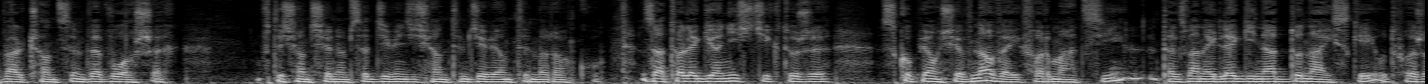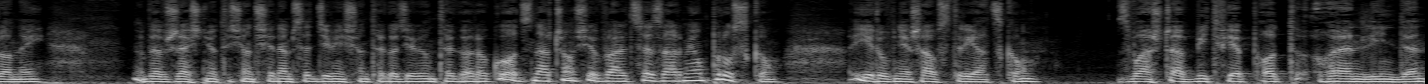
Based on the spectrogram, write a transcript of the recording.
walczącym we Włoszech w 1799 roku. Za to legioniści, którzy skupią się w nowej formacji, tzw. Tak Legii Naddunajskiej, utworzonej we wrześniu 1799 roku, odznaczą się w walce z armią pruską i również austriacką, zwłaszcza w bitwie pod Hohenlinden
